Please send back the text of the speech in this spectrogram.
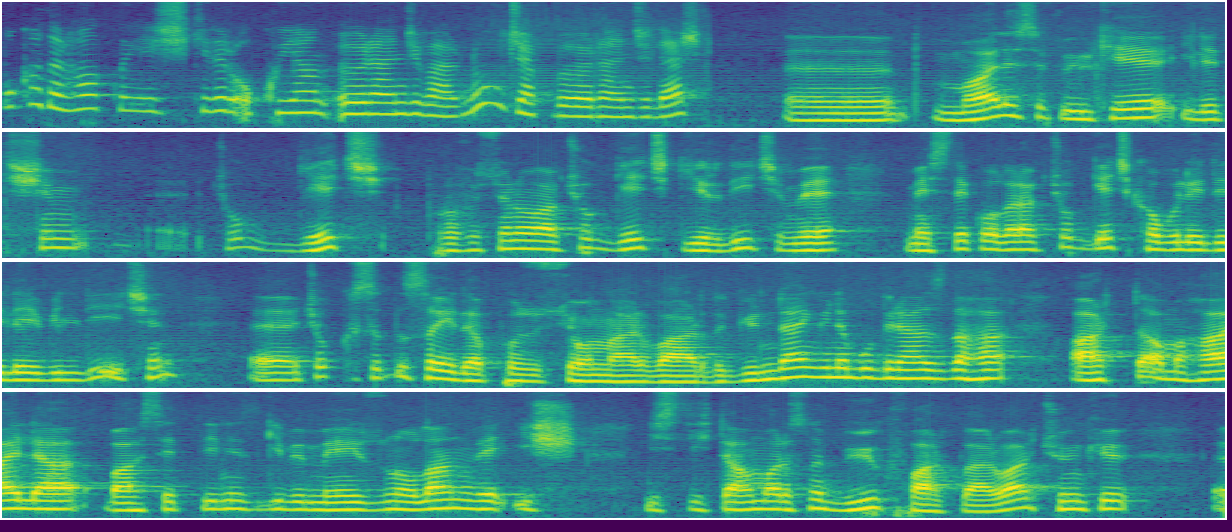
bu kadar halkla ilişkiler okuyan öğrenci var. Ne olacak bu öğrenciler? Ee, maalesef ülkeye iletişim e, çok geç, profesyonel olarak çok geç girdiği için ve meslek olarak çok geç kabul edilebildiği için e, çok kısıtlı sayıda pozisyonlar vardı. Günden güne bu biraz daha arttı ama hala bahsettiğiniz gibi mezun olan ve iş istihdamı arasında büyük farklar var. Çünkü e,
